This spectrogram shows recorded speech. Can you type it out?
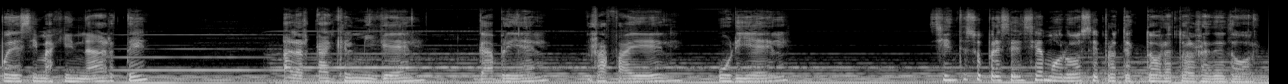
Puedes imaginarte al arcángel Miguel, Gabriel, Rafael, Uriel. Siente su presencia amorosa y protectora a tu alrededor.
